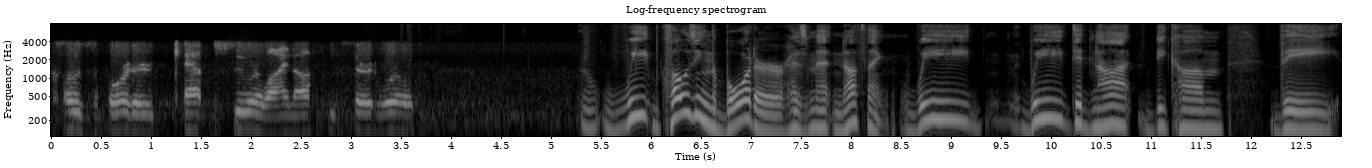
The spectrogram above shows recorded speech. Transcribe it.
closed the border capped the sewer line off in the third world we closing the border has meant nothing we we did not become the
